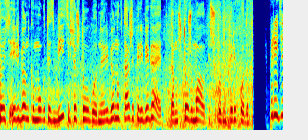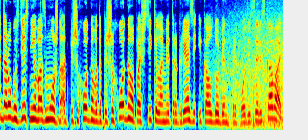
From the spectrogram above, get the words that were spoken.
то есть и ребенка могут избить, и все что угодно. И ребенок также перебегает, потому что тоже мало пешеходных переходов. Перейти дорогу здесь невозможно. От пешеходного до пешеходного почти километр грязи и колдобин. Приходится рисковать.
